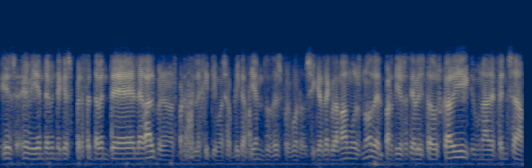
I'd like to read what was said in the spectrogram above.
es evidentemente que es perfectamente legal, pero nos parece legítimo esa aplicación. Entonces, pues bueno, sí que reclamamos, ¿no? Del Partido Socialista de Euskadi una defensa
